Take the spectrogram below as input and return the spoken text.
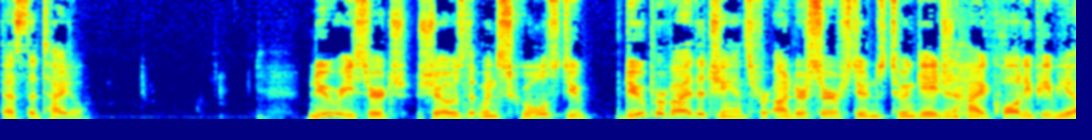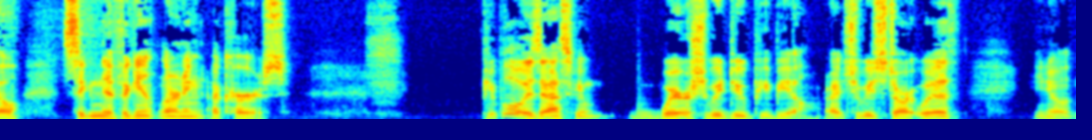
That's the title. New research shows that when schools do, do provide the chance for underserved students to engage in high quality PBL, significant learning occurs. People always ask me, where should we do PBL, right? Should we start with, you know,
